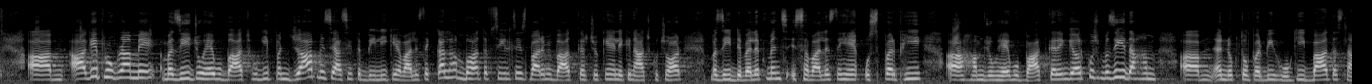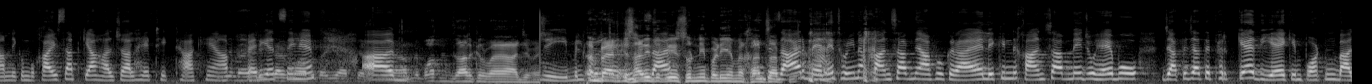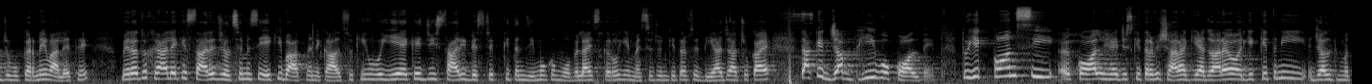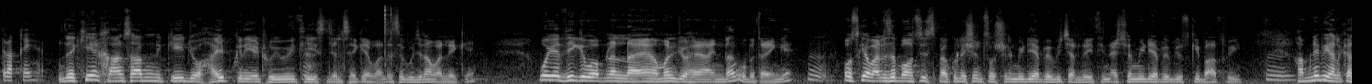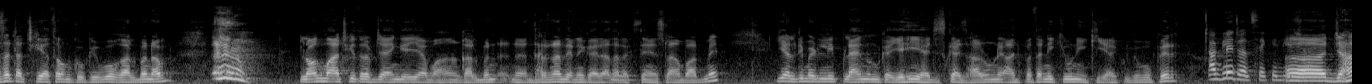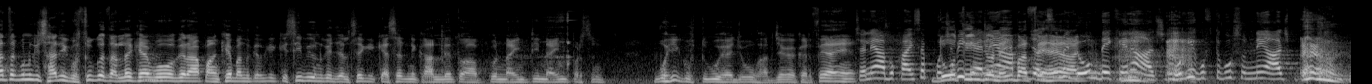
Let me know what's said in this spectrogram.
आगे प्रोग्राम में मजीद जो है वो बात होगी। पंजाब में सियासी तब्दीली के हवाले से कल हम बहुत तफसील से इस बारे में बात कर चुके हैं लेकिन आज कुछ और मजीद डेवलपमेंट्स इस हवाले से हैं उस पर भी हम जो है वो बात करेंगे और कुछ मजीद अहम नुकतों पर भी होगी बात। असल बुखारी साहब क्या हाल चाल है ठीक ठाक हैं आप खैरियत से हैं बहुत इंतज़ार करवाया आज जी बिल्कुल बैठ के सारी तकरीर सुननी पड़ी हमें खान साहब इंतज़ार मैंने थोड़ी ना खान साहब ने आपको कराया है लेकिन खान साहब ने जो है वो जाते जाते फिर कह दिया है एक इंपॉर्टेंट बात जो वो करने वाले थे। मेरा तो ख्याल है कि सारे जलसे में से एक ही बात मैं निकाल चुकी हूँ वो ये है कि जी सारी डिस्ट्रिक्ट की तंजीमों को मोबिलाइज करो ये मैसेज उनकी तरफ़ से दिया जा चुका है ताकि जब भी वो कॉल दें तो ये कौन सी कॉल है जिसकी तरफ़ इशारा किया जा रहा है और ये कितनी जल्द मुतव है देखिए खान साहब की जो हाइप क्रिएट हुई हुई थी हाँ। इस जलसे के हवाले से गुजरा वाले के वो ये थी कि वो अपना नया अमल जो है आइंदा वो बताएँगे हम्म। उसके हवाले से बहुत सी स्पेकुलेशन सोशल मीडिया पे भी चल रही थी नेशनल मीडिया पे भी उसकी बात हुई हम्म। हमने भी हल्का सा टच किया था उनको कि वो गालबन अब लॉन्ग मार्च की तरफ़ जाएँगे या वहाँ गालबन धरना देने का इरादा रखते हैं इस्लामाबाद में ये अल्टीमेटली प्लान उनका यही है जिसका इजहार उन्होंने आज पता नहीं क्यों नहीं किया क्योंकि वो फिर अगले जलसे के लिए जहाँ तक उनकी सारी गुफ्तु का तल्लक है वो अगर आप आँखें बंद करके किसी भी उनके जलसे की कैसेट निकाल लें तो आपको 99 परसेंट वही गुफ्तु है जो हर जगह करते आए हैं। चले आप साहब कुछ दो भी तीन जो नई बातें हैं लोग देखे ना आज वही गुफ्तु सुनने आज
